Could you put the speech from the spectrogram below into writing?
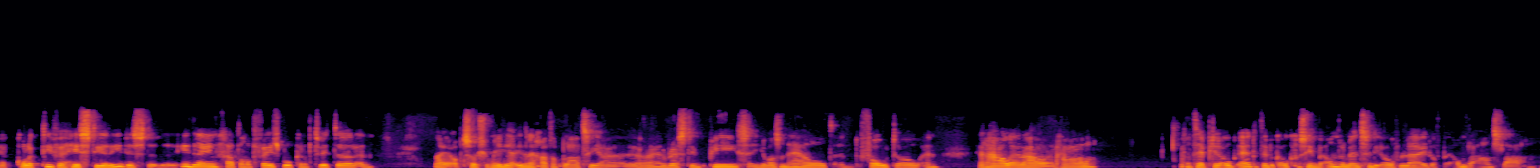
ja, collectieve hysterie. Dus iedereen gaat dan op Facebook en op Twitter en nou ja, op social media, iedereen gaat dan plaatsen, ja, uh, rest in peace, en je was een held, en de foto, en herhalen, herhalen, herhalen. Dat heb, je ook, hè, dat heb ik ook gezien bij andere mensen die overlijden of bij andere aanslagen.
